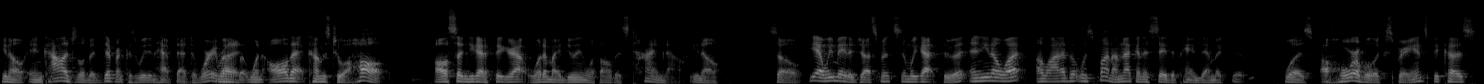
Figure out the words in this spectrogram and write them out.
You know, in college a little bit different because we didn't have that to worry Right. about. But when all that comes to a halt, all of a sudden you got to figure out what am I doing with all this time now? You know. So yeah, we made adjustments and we got through it. And you know what? A lot of it was fun. I'm not going to say the pandemic Yep. Was a horrible experience because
